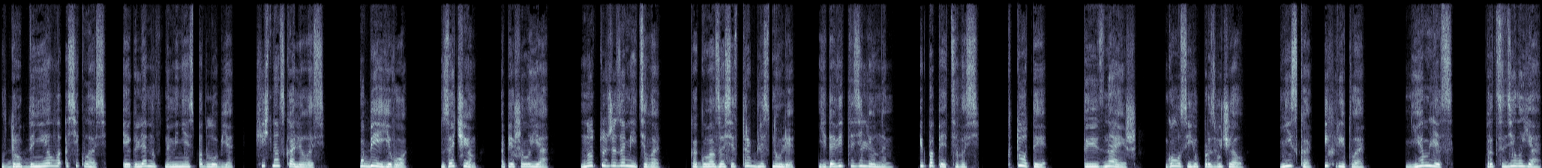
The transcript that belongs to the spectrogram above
Вдруг Даниэла осеклась и, глянув на меня из-под лобья, хищно оскалилась. «Убей его!» «Зачем?» — опешила я. Но тут же заметила, как глаза сестры блеснули, ядовито-зеленым, и попятилась. «Кто ты?» «Ты знаешь». Голос ее прозвучал низко и хрипло. «Немлес?» Процедила я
